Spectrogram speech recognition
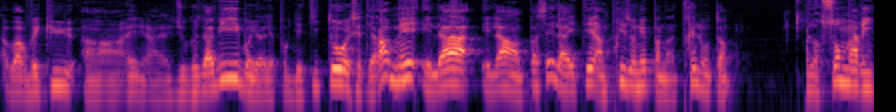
avoir vécu en, en, Yougoslavie. Bon, il y a l'époque des Tito, etc. Mais elle a, elle a en passé, elle a été emprisonnée pendant très longtemps. Alors, son mari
